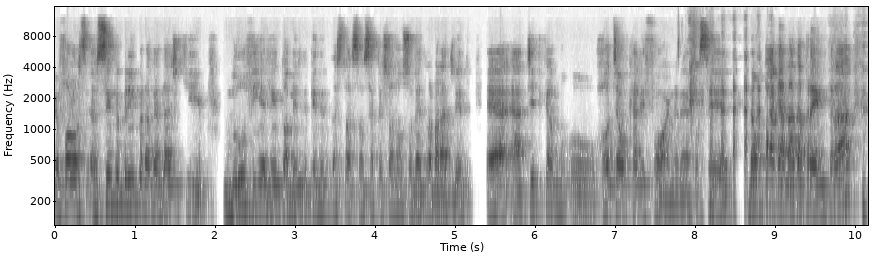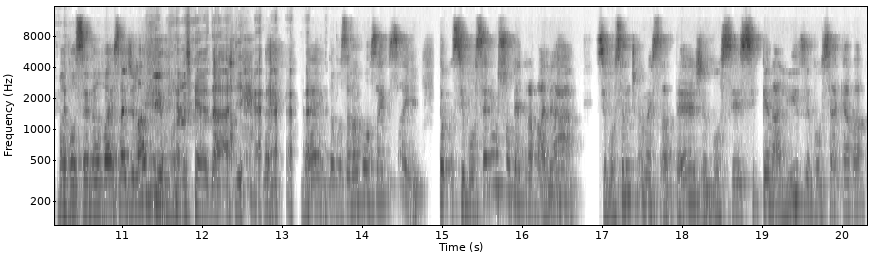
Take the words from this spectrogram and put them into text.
Eu falo, eu sempre brinco, na verdade, que nuvem, eventualmente, dependendo da situação, se a pessoa não souber trabalhar direito, é a típica o Hotel California, né? Você não paga nada para entrar, mas você não vai sair de lá vivo. É verdade. né? Então você não consegue sair. Então, se você não souber trabalhar, se você não tiver uma estratégia, você se penaliza, você acaba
